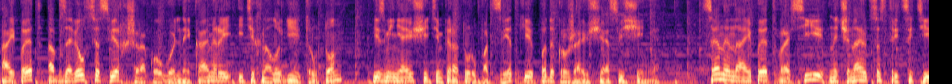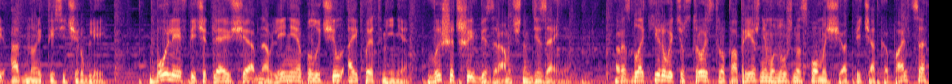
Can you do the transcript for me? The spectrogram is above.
iPad обзавелся сверхширокоугольной камерой и технологией True Tone, изменяющей температуру подсветки под окружающее освещение. Цены на iPad в России начинаются с 31 тысячи рублей. Более впечатляющее обновление получил iPad mini, вышедший в безрамочном дизайне. Разблокировать устройство по-прежнему нужно с помощью отпечатка пальца,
